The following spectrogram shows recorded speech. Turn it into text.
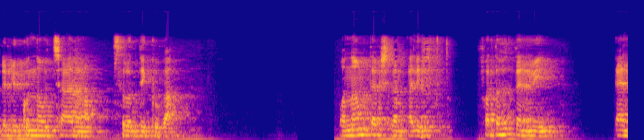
ലഭിക്കുന്ന ഉച്ചാരണം ശ്രദ്ധിക്കുക. ഒന്നാമത്തെ അക്ഷരം അലിഫ് ഫതഹ് തൻവീൻ എൻ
